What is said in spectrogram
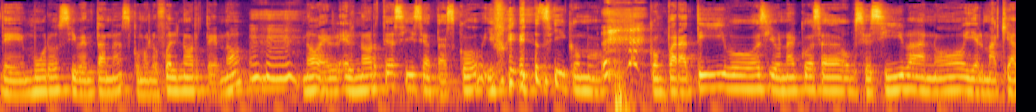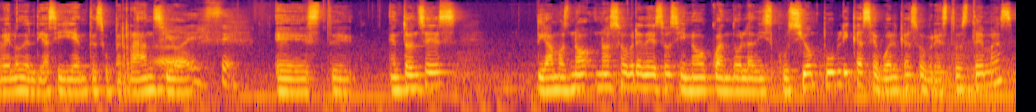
de muros y ventanas, como lo fue el norte, ¿no? Uh -huh. No, el, el, norte así se atascó y fue así como comparativos y una cosa obsesiva, ¿no? Y el maquiavelo del día siguiente súper rancio. Ay, sí. Este, entonces, digamos, no, no sobre de eso, sino cuando la discusión pública se vuelca sobre estos temas,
